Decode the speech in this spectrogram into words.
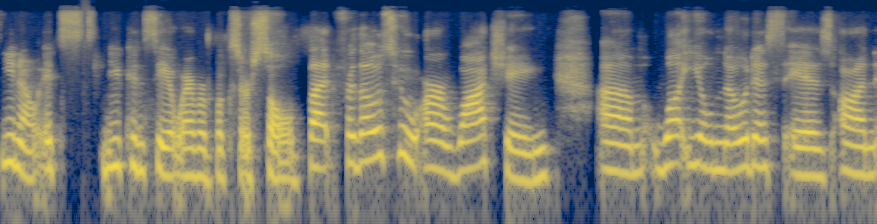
you know it's you can see it wherever books are sold but for those who are watching um, what you'll notice is on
